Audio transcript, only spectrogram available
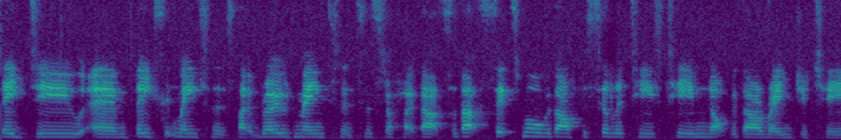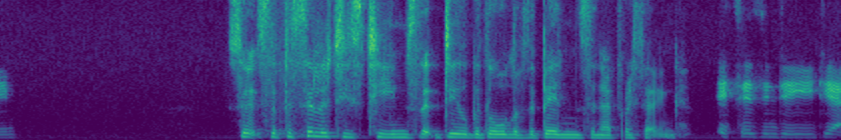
They do um, basic maintenance like road maintenance and stuff like that. So that sits more with our facilities team, not with our ranger team. So it's the facilities teams that deal with all of the bins and everything. It is indeed, yeah.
